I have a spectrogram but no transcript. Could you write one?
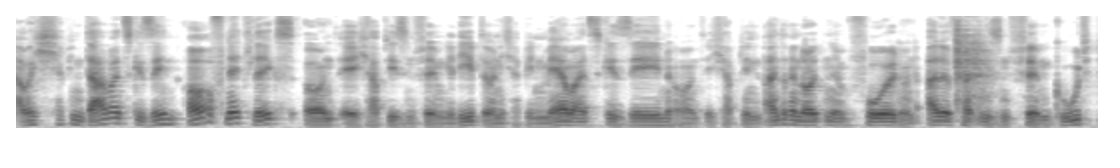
aber ich habe ihn damals gesehen auf Netflix und ich habe diesen Film geliebt und ich habe ihn mehrmals gesehen und ich habe den anderen Leuten empfohlen und alle fanden diesen Film gut.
